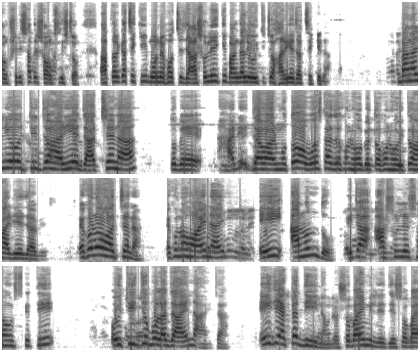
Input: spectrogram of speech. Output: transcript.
সংস্কৃতির সাথে সংশ্লিষ্ট। আপনার কাছে কি মনে হচ্ছে যে আসলেই কি বাঙালি ঐতিহ্য হারিয়ে যাচ্ছে কিনা? বাঙালি ঐতিহ্য হারিয়ে যাচ্ছে না, তবে হারিয়ে যাওয়ার মতো অবস্থা যখন হবে তখন হয়তো হারিয়ে যাবে। এখনও হচ্ছে না, এখনও হয় নাই। এই আনন্দ, এটা আসলে সংস্কৃতি, ঐতিহ্য বলা যায় না এটা। এই যে একটা দিন আমরা সবাই মিলে, যে সবাই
